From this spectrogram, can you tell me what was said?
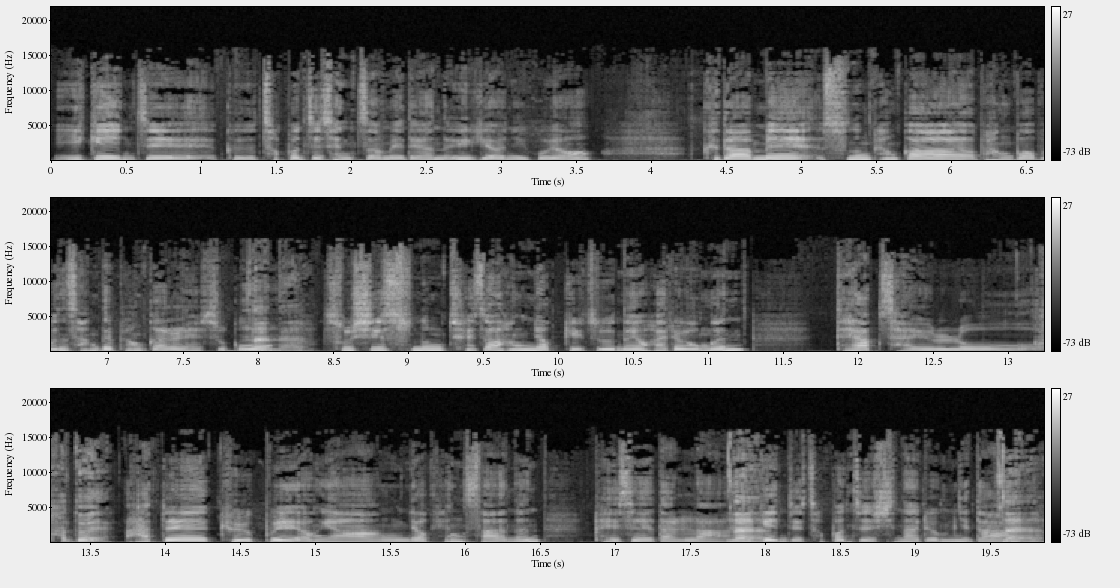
이게 이제 그 첫 번째 쟁점에 대한 의견이고요. 그 다음에 수능 평가 방법은 상대 평가를 해주고 네네. 수시 수능 최저 학력 기준의 활용은 대학 자율로 하되 하되 교육부의 영향력 행사는 배제해 달라. 네. 이게 이제 첫 번째 시나리오입니다. 네.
